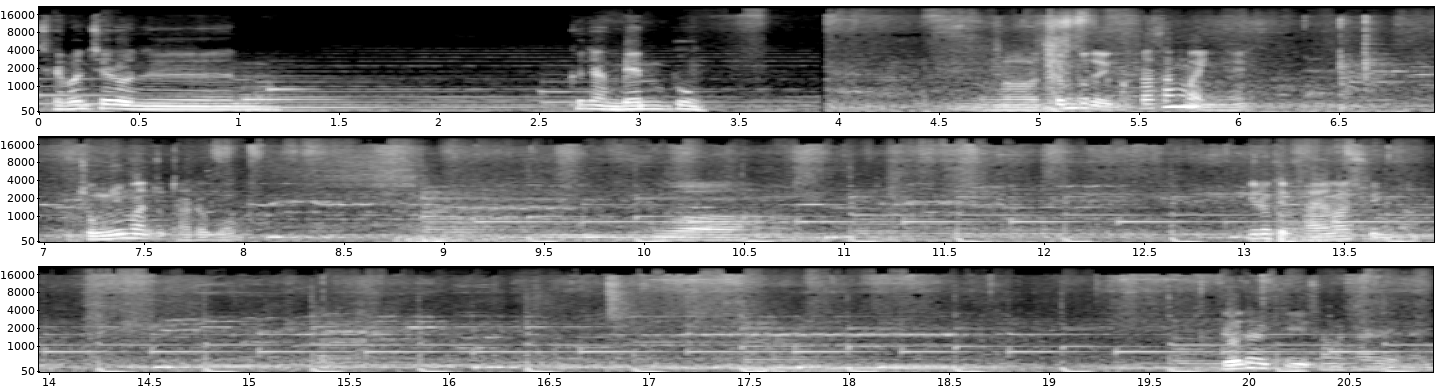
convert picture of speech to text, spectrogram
세 번째로는 그냥 멘붕. 와, 전부 다 이거 사상만 있네. 종류만 좀 다르고. 우와. 이렇게 다양할 수 있나? 여덟 개 이상 사야 되나요?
